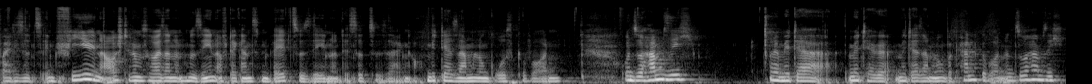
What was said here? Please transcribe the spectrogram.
war die in vielen Ausstellungshäusern und Museen auf der ganzen Welt zu sehen und ist sozusagen auch mit der Sammlung groß geworden. Und so haben sich mit der, mit, der, mit der Sammlung bekannt geworden. Und so haben sich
